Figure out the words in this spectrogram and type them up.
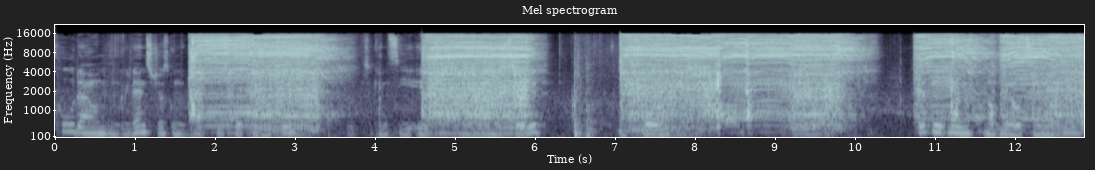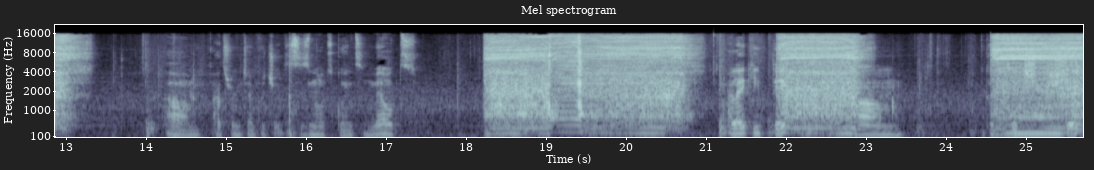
cool down ingredients. Just going to be this as you can see it's solid. So definitely not melting um, at room temperature. This is not going to melt I like it thick um, because it takes shape.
